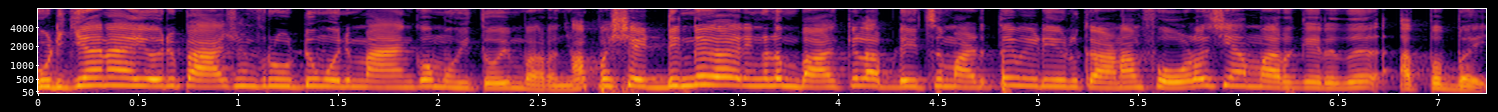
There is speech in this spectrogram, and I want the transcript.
കുടിക്കാനായി ഒരു പാഷൻ ഫ്രൂട്ടും ഒരു മാംഗോ മൊഹിത്തോയും പറഞ്ഞു. അപ്പൊ ഷെഡിന്റെ കാര്യങ്ങളും ബാക്കിയുള്ള അപ്ഡേറ്റ്സും അടുത്ത വീഡിയോയിൽ കാണാം. ഫോളോ ചെയ്യാൻ മറക്കരുത്. അപ്പോൾ ബൈ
